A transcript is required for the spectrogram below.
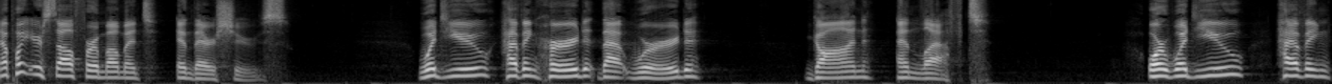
Now put yourself for a moment in their shoes. Would you, having heard that word, gone and left? Or would you having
